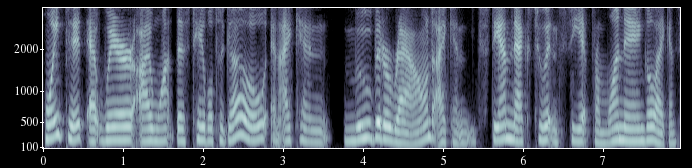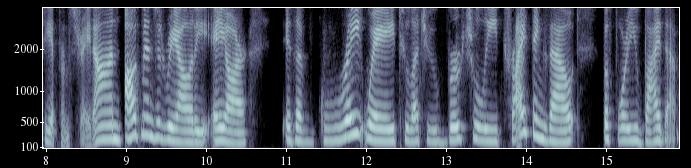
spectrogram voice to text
point it at where I want this table to go and I can move it around. I can stand next to it and see it from one angle. I can see it from straight on. Augmented reality, AR, is a great way to let you virtually try things out before you buy them.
